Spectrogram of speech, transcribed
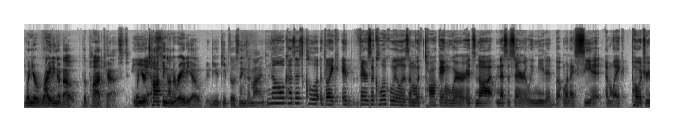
When you're writing about the podcast, when you're talking on the radio, do you keep those things in mind? No, because it's collo- like it, there's a colloquialism with talking where it's not necessarily needed, but when I see it, I'm like, poetry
